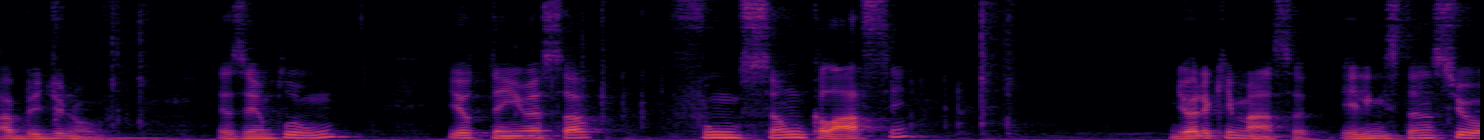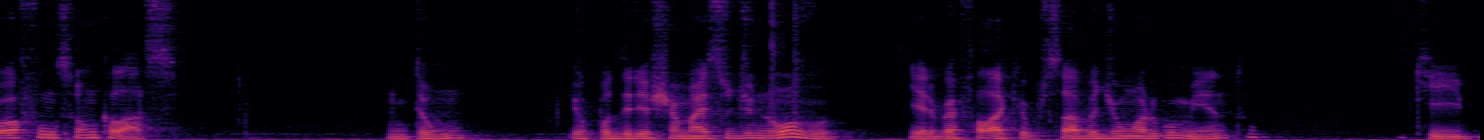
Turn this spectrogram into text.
abrir de novo. Exemplo 1, eu tenho essa função classe. E olha que massa, ele instanciou a função classe. Então, eu poderia chamar isso de novo e ele vai falar que eu precisava de um argumento que,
